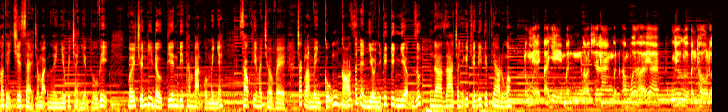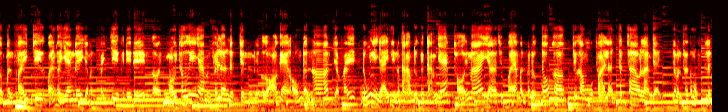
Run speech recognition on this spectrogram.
có thể chia sẻ cho mọi người nhiều cái trải nghiệm thú vị với chuyến đi đầu tiên đi thăm bạn của mình ấy sau khi mà trở về chắc là mình cũng có rất là nhiều những cái kinh nghiệm rút ra, ra cho những cái chuyến đi tiếp theo đúng không? Đúng vậy tại vì mình ngồi xe lăn mình không có thể à, như người bình thường được. Mình phải ừ. chia khoảng thời gian đi và mình phải chia cái địa điểm rồi mọi thứ với nhau. Mình phải lên lịch trình rõ ràng ổn định hết và phải đúng như vậy thì nó tạo được cái cảm giác thoải mái và sức khỏe mình phải được tốt hơn. Chứ không phải là thích sao làm vậy. Cho mình phải có một lịch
